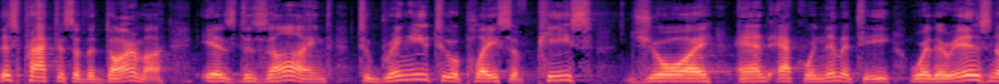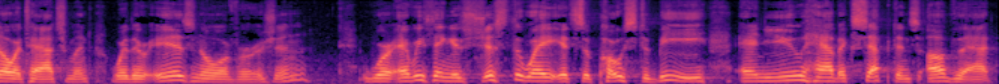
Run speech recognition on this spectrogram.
this practice of the Dharma, is designed to bring you to a place of peace, joy, and equanimity where there is no attachment, where there is no aversion, where everything is just the way it's supposed to be, and you have acceptance of that.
